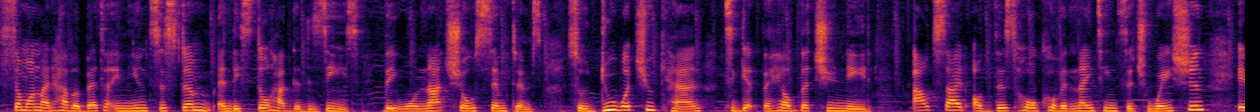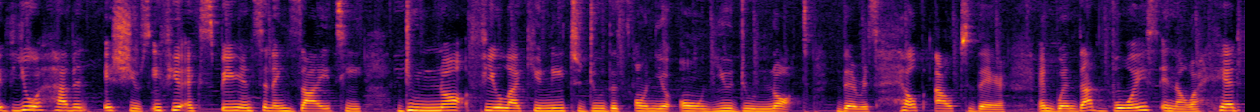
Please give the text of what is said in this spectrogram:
Someone might have a better immune system and they still have the disease. They will not show symptoms. So do what you can to get the help that you need outside of this whole COVID 19 situation, if you're having issues, if you're experiencing anxiety, do not feel like you need to do this on your own. You do not there is help out there. And when that voice in our head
